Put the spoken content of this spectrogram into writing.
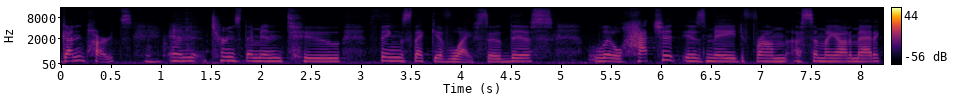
gun parts mm -hmm. and turns them into things that give life. So this little hatchet is made from a semi-automatic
